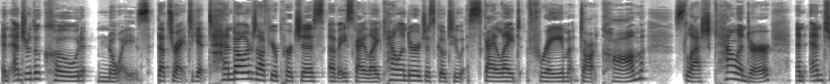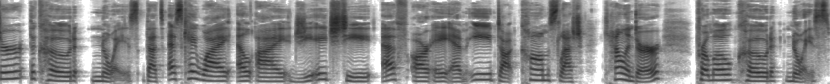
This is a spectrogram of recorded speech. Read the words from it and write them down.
and enter the code NOISE. That's right. To get $10 off your purchase of a Skylight calendar, just go to skylightframe.com slash calendar and enter the code NOISE. That's S-K-Y-L-I-G-H-T-F-R-A-M-E dot com slash calendar. Promo code NOISE.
